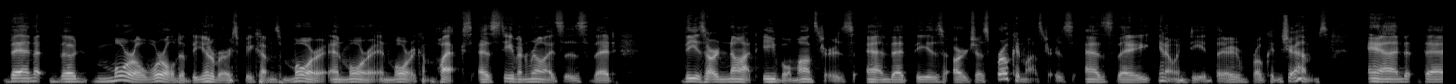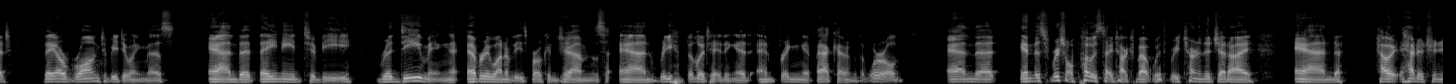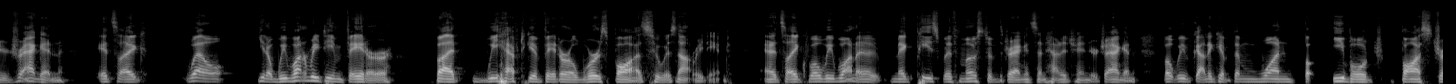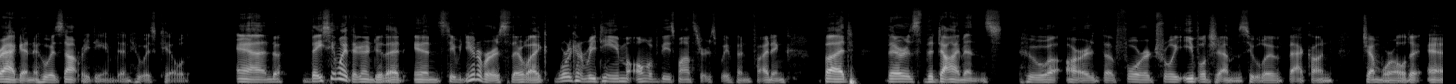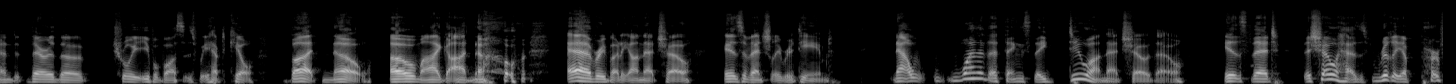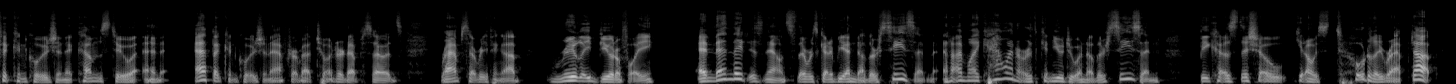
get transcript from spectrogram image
Then the moral world of the universe becomes more and more and more complex as Steven realizes that these are not evil monsters and that these are just broken monsters as they you know indeed they're broken gems and that they are wrong to be doing this and that they need to be redeeming every one of these broken gems and rehabilitating it and bringing it back out into the world. And that in this original post I talked about with Return of the Jedi and how it, how to train your dragon, it's like, well, you know, we want to redeem Vader, but we have to give Vader a worse boss who is not redeemed. And it's like, well, we want to make peace with most of the dragons in How to Train Your Dragon, but we've got to give them one evil boss dragon who is not redeemed and who is killed. And they seem like they're going to do that in Steven Universe. They're like, we're going to redeem all of these monsters we've been fighting. But there's the diamonds, who are the four truly evil gems who live back on Gem World, and they're the truly evil bosses we have to kill. But no, oh my God, no. Everybody on that show is eventually redeemed. Now, one of the things they do on that show, though, is that the show has really a perfect conclusion. It comes to an epic conclusion after about 200 episodes, wraps everything up really beautifully. And then they just announced there was going to be another season. And I'm like, how on earth can you do another season? Because the show, you know, is totally wrapped up.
